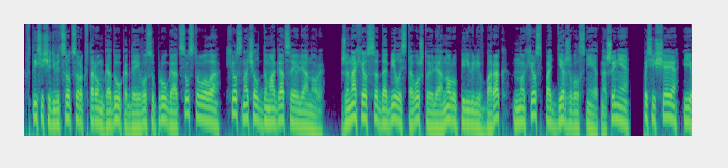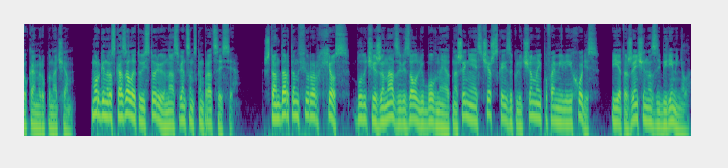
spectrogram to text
В 1942 году, когда его супруга отсутствовала, Хёс начал домогаться Элеоноры. Жена Хёсса добилась того, что Элеонору перевели в барак, но Хёс поддерживал с ней отношения, посещая ее камеру по ночам. Морген рассказал эту историю на Освенцимском процессе. Штандартенфюрер Хёс, будучи женат, завязал любовные отношения с чешской заключенной по фамилии Ходис, и эта женщина забеременела.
